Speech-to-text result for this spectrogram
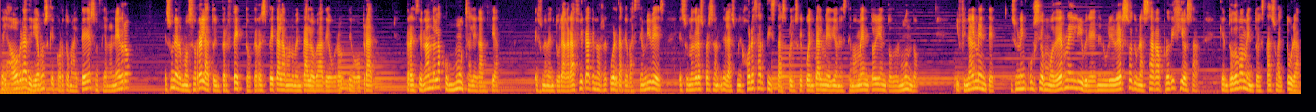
de la obra diríamos que Corto Maltés, Océano Negro, es un hermoso relato imperfecto que respeta la monumental obra de Hugo Pratt, traicionándola con mucha elegancia. Es una aventura gráfica que nos recuerda que Bastien Vives es uno de los, de los mejores artistas con los que cuenta el medio en este momento y en todo el mundo. Y finalmente, es una incursión moderna y libre en el universo de una saga prodigiosa que en todo momento está a su altura,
